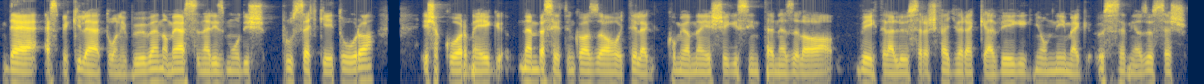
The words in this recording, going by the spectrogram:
de ezt még ki lehet tolni bőven, a Mercenaries mód is plusz egy-két óra, és akkor még nem beszéltünk azzal, hogy tényleg komolyabb nehézségi szinten ezzel a végtelen lőszeres fegyverekkel végignyomni, meg összeszedni az összes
